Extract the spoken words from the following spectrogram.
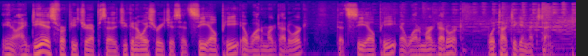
you know ideas for future episodes, you can always reach us at clp at watermark.org. That's clp at watermark.org. We'll talk to you again next time.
